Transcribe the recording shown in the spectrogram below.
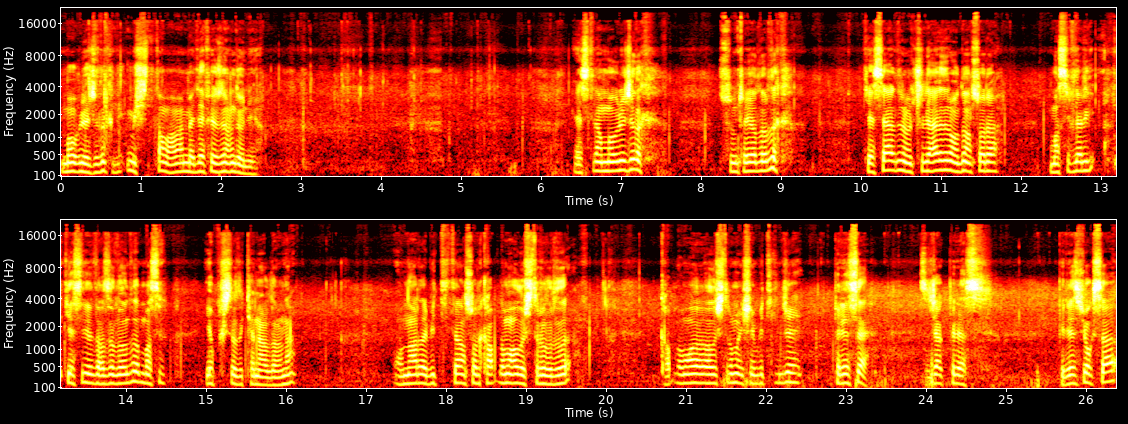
Mobilyacılık bitmiş. Tamamen medefe üzerine dönüyor. Eskiden mobilyacılık. Suntayı alırdık. Keserdin, ölçülerdin. Ondan sonra masifleri kesilirdi, hazırlanırdı. Masif yapıştırdık kenarlarına. Onlar da bittikten sonra kaplama alıştırılırdı. Kaplama alıştırma işi bitince prese, sıcak pres. Pres yoksa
